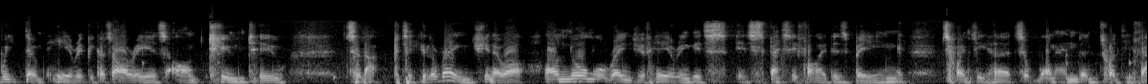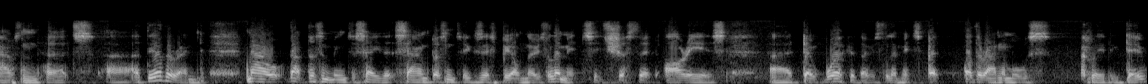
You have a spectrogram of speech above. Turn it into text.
we don't hear it because our ears aren't tuned to to that particular range. You know, our, our normal range of hearing is is specified as being 20 hertz at one end and 20,000 hertz uh, at the other end. Now, that doesn't mean to say that sound doesn't exist beyond those limits. It's just that our ears uh, don't work at those limits, but other animals clearly do.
